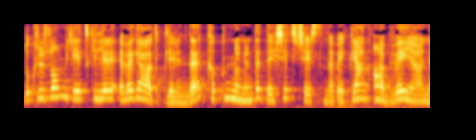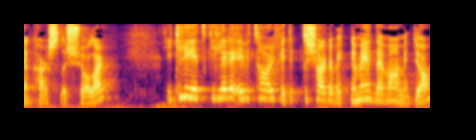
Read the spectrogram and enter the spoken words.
911 yetkilileri eve geldiklerinde kapının önünde dehşet içerisinde bekleyen abi ve yeğenle karşılaşıyorlar. İkili yetkililere evi tarif edip dışarıda beklemeye devam ediyor.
